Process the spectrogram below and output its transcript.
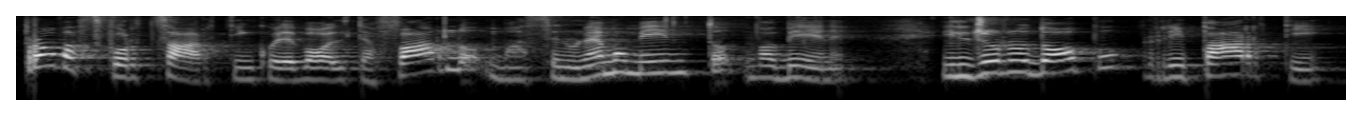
Prova a sforzarti in quelle volte a farlo, ma se non è momento va bene. Il giorno dopo riparti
